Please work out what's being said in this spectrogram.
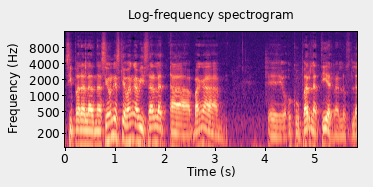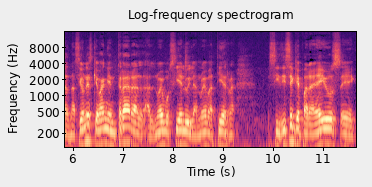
Si para las naciones que van a avisar la, van a eh, ocupar la tierra, las naciones que van a entrar al nuevo cielo y la nueva tierra, si dice que para ellos eh,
